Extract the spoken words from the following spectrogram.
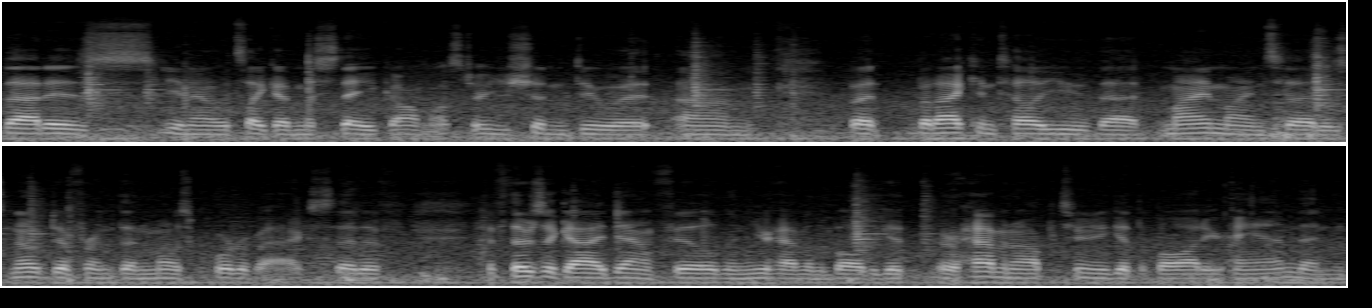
that is you know it's like a mistake almost or you shouldn't do it. Um, but but I can tell you that my mindset is no different than most quarterbacks. That if if there's a guy downfield and you're having the ball to get or having an opportunity to get the ball out of your hand, then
